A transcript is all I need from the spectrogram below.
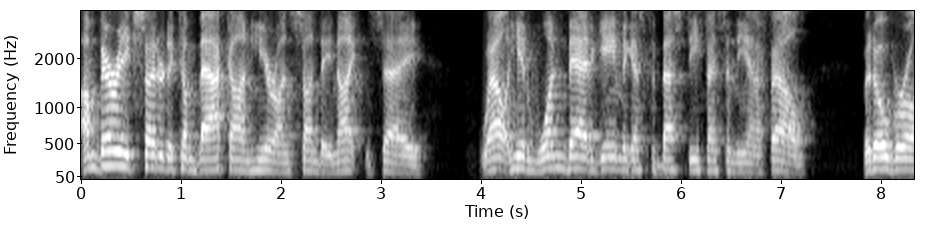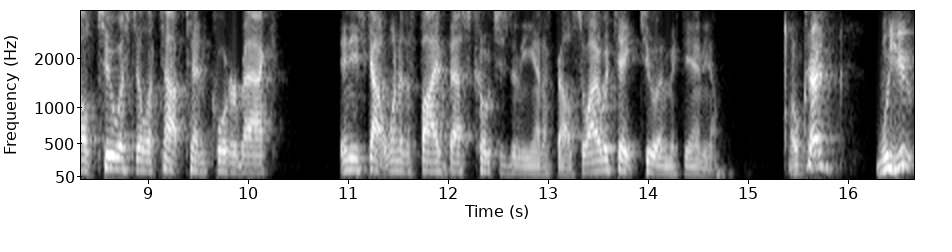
I'm very excited to come back on here on Sunday night and say, well, he had one bad game against the best defense in the NFL, but overall, Tua is still a top 10 quarterback and he's got one of the five best coaches in the NFL. So I would take Tua and McDaniel. Okay. Would you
